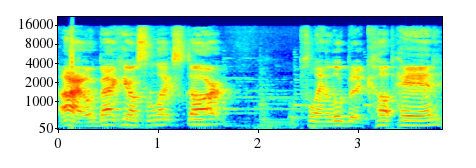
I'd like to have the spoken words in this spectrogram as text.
Alright, we're back here on Select Start. We're playing a little bit of Cuphead.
